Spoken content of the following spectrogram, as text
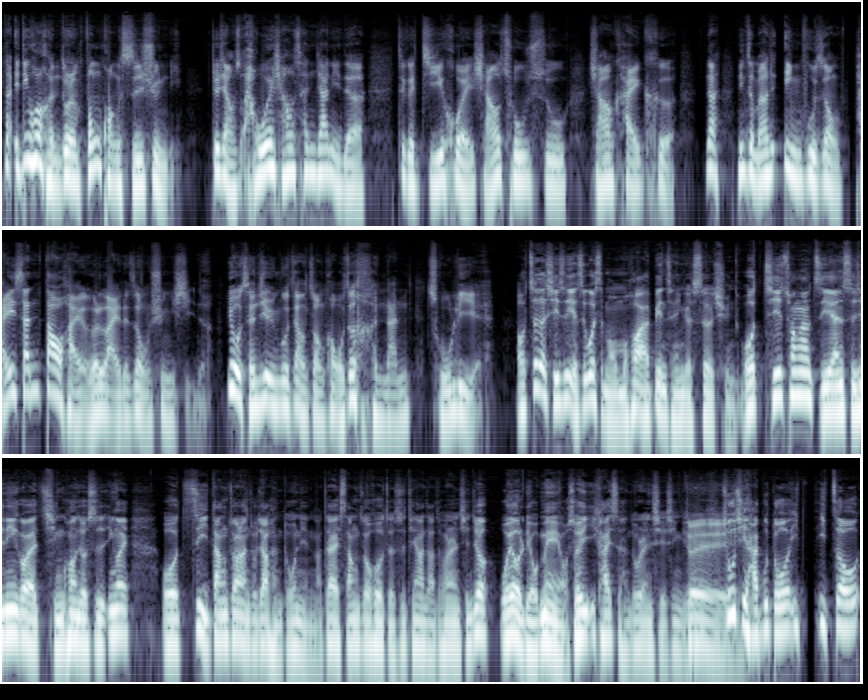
那一定会有很多人疯狂私讯你，就讲说啊，我也想要参加你的这个机会，想要出书，想要开课。那你怎么样去应付这种排山倒海而来的这种讯息呢？因为我曾经遇过这样的状况，我真的很难处理。诶，哦，这个其实也是为什么我们后来变成一个社群。我其实创刊职业人实习另外一个情况，就是因为我自己当专栏作家很多年了，在商周或者是天下杂志、换人信，就我有留 mail，所以一开始很多人写信给我。对，初期还不多，一一周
